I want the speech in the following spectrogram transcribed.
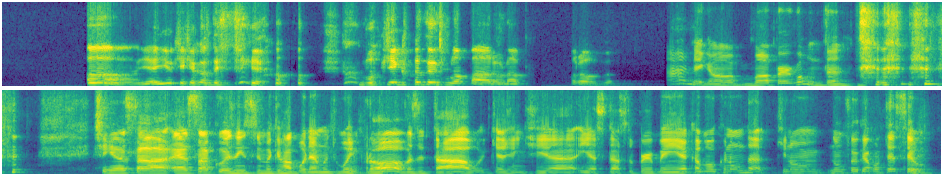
Ah, e aí o que, que aconteceu? Por que, que vocês floparam na prova? Ah, amiga, é uma boa pergunta. tinha essa, essa coisa em cima que o Rabone é muito bom em provas e tal, e que a gente ia, ia se dar super bem, e acabou que, não, que não, não foi o que aconteceu.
